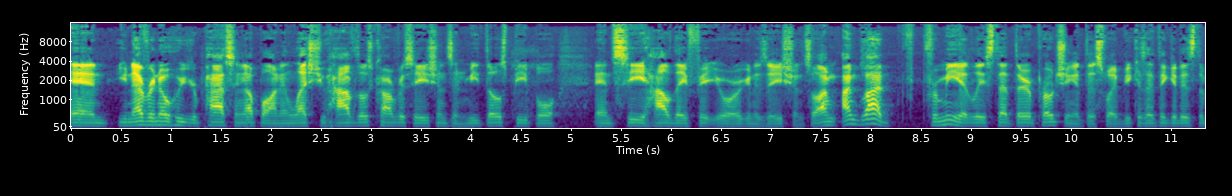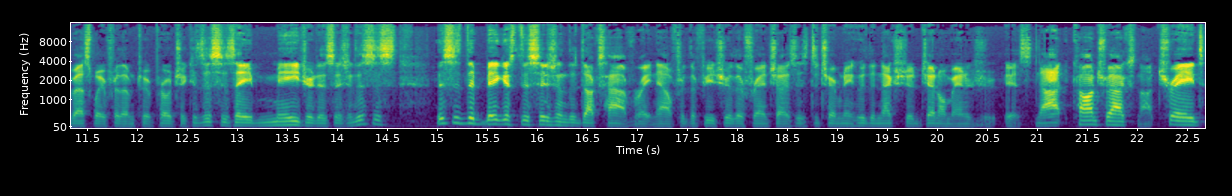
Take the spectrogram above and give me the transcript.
And you never know who you're passing up on unless you have those conversations and meet those people and see how they fit your organization. So I'm I'm glad for me at least that they're approaching it this way because I think it is the best way for them to approach it because this is a major decision. This is this is the biggest decision the Ducks have right now for the future of their franchise is determining who the next general manager is. Not contracts, not trades,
